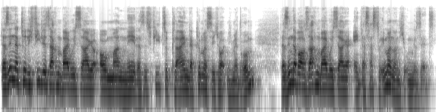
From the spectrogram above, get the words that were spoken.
Da sind natürlich viele Sachen bei, wo ich sage, oh Mann, nee, das ist viel zu klein, da kümmerst du dich heute nicht mehr drum. Da sind aber auch Sachen bei, wo ich sage, ey, das hast du immer noch nicht umgesetzt.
